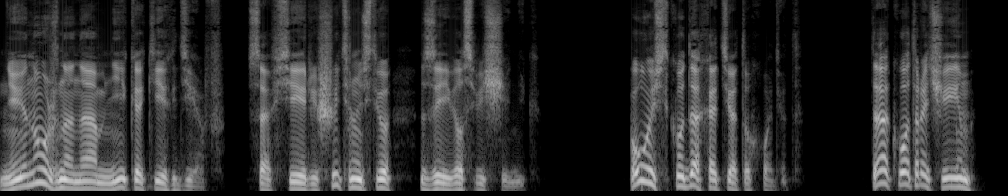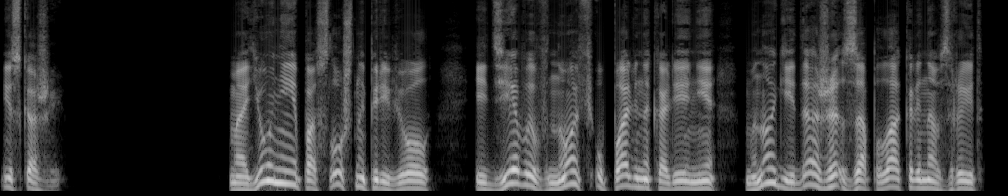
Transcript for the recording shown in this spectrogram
Не нужно нам никаких дев, — со всей решительностью заявил священник. Пусть куда хотят уходят. Так отрочи им и скажи. Маюни послушно перевел, и девы вновь упали на колени, многие даже заплакали на взрыд,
